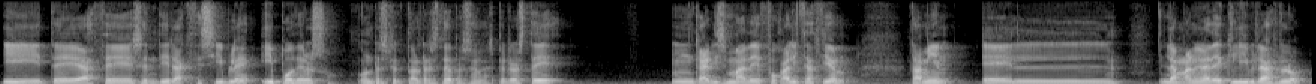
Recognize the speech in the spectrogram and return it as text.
y te hace sentir accesible y poderoso con respecto al resto de personas. Pero este carisma de focalización, también la manera de equilibrarlo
